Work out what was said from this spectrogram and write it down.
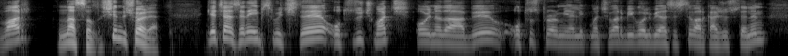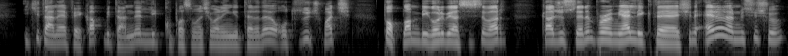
var. Nasıl? Şimdi şöyle. Geçen sene Ipswich'te 33 maç oynadı abi. 30 Premier Lig maçı var. Bir gol bir asisti var Kajuste'nin. İki tane FA Cup bir tane de lig kupası maçı var İngiltere'de ve 33 maç toplam bir gol bir asisti var. Kajuste'nin Premier Lig'de. Şimdi en önemlisi şu.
